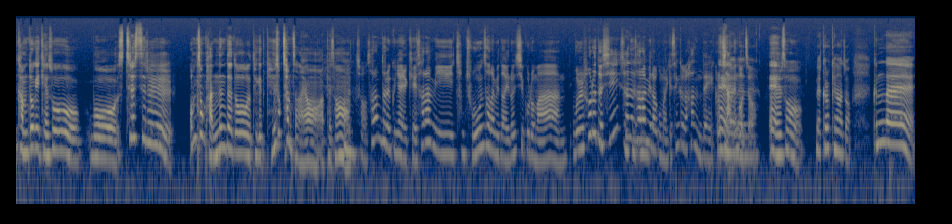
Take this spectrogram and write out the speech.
감독이 계속 뭐 스트레스를 엄청 받는데도 되게 계속 참잖아요 앞에서. 음. 그렇죠. 사람들은 그냥 이렇게 사람이 참 좋은 사람이다 이런 식으로만 물 흐르듯이 사는 음, 음, 음. 사람이라고만 이렇게 생각을 하는데 그렇지 네, 않은 네, 거죠. 네, 네, 그래서 네, 그렇긴 하죠. 근데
